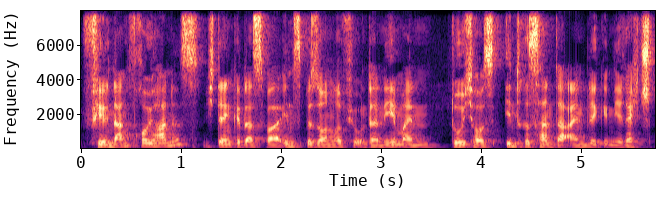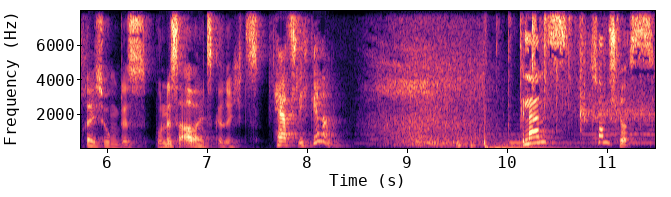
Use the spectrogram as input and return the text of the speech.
Vielen Dank, Frau Johannes. Ich denke, das war insbesondere für Unternehmen ein durchaus interessanter Einblick in die Rechtsprechung des Bundesarbeitsgerichts. Herzlich gern. Glanz zum Schluss.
